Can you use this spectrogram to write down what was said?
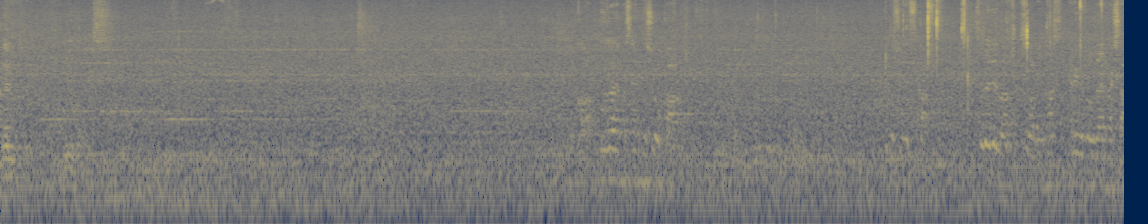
れるということです。ございませんでしょうか？ですか？それでは終わります。ありがとうございました。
